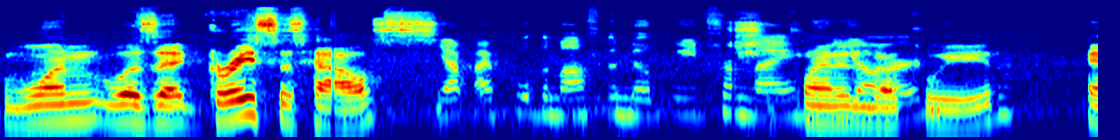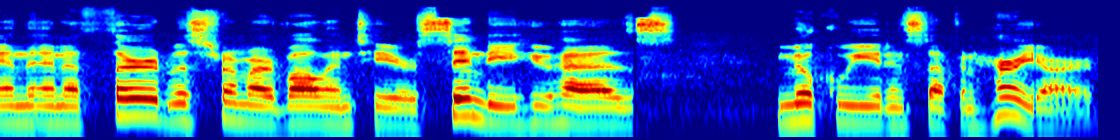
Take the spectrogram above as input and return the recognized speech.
One was at Grace's house. Yep, I pulled them off the milkweed from She my planted yard. milkweed. And then a third was from our volunteer, Cindy, who has milkweed and stuff in her yard.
